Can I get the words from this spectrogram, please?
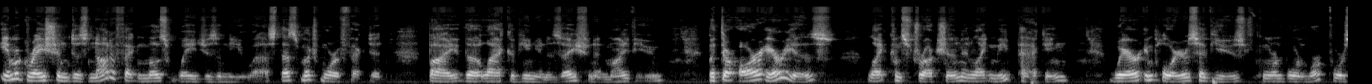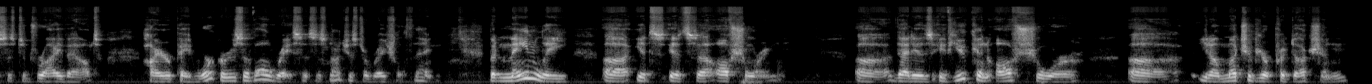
immigration does not affect most wages in the US. That's much more affected by the lack of unionization, in my view. But there are areas like construction and like meatpacking where employers have used foreign born workforces to drive out higher paid workers of all races. It's not just a racial thing, but mainly uh, it's it's uh, offshoring. Uh, that is, if you can offshore, uh, you know, much of your production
